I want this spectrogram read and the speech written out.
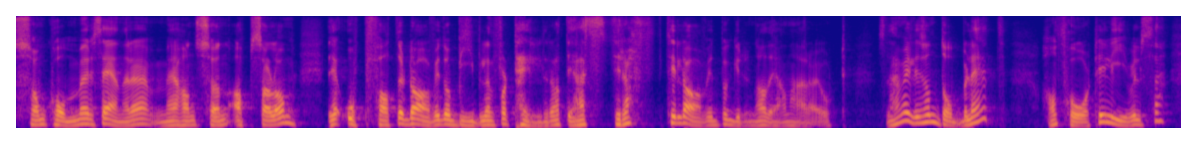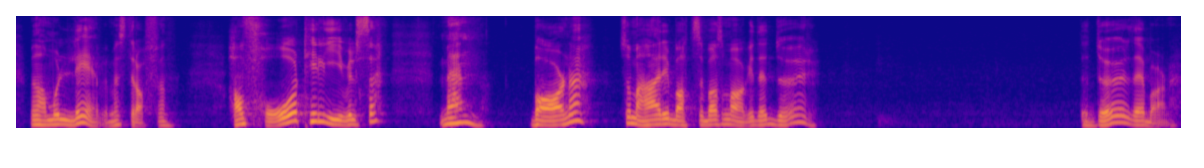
som kommer senere med hans sønn Absalom, det oppfatter David, og Bibelen forteller at det er straff til David pga. det han her har gjort. Så det er en veldig sånn dobbelthet. Han får tilgivelse, men han må leve med straffen. Han får tilgivelse, men barnet som er i Batsebas mage, det dør. Det dør, det barnet.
